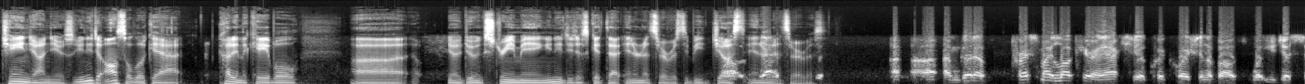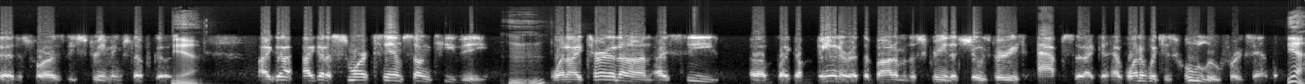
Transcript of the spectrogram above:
change on you. So you need to also look at cutting the cable. Uh, you know, doing streaming. You need to just get that internet service to be just Oh, internet service. Uh, I'm going to press my luck here and ask you a quick question about what you just said as far as the streaming stuff goes. Yeah. I got I got a smart Samsung TV. Mm-hmm. When I turn it on, I see uh, like a banner at the bottom of the screen that shows various apps that I can have. One of which is Hulu, for example. Yeah.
